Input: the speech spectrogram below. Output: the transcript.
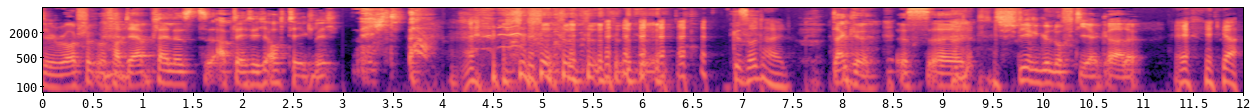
Die Roadtrip und Verderben Playlist update ich auch täglich. Nicht. Gesundheit. Danke. Ist äh, schwierige Luft hier gerade. ja.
